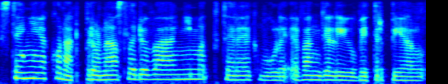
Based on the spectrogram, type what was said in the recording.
stejně jako nad pronásledováním, které kvůli evangeliu vytrpěl.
